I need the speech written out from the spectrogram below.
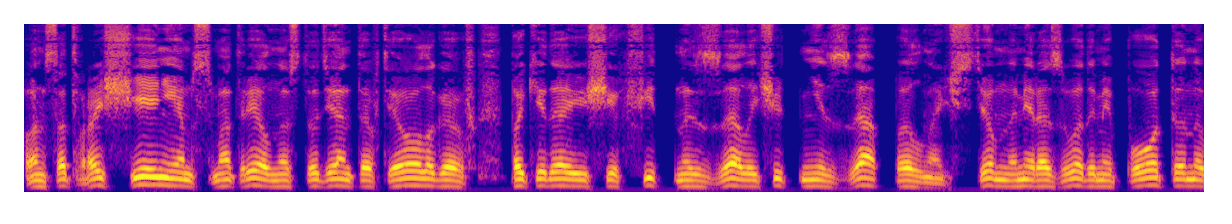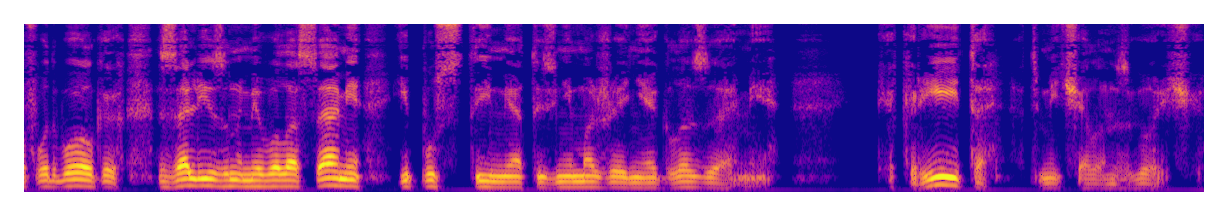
Он с отвращением смотрел на студентов-теологов, покидающих фитнес-залы чуть не за полночь, с темными разводами пота на футболках, зализанными волосами и пустыми от изнеможения глазами. «Как Рита», — отмечал он с горечью,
